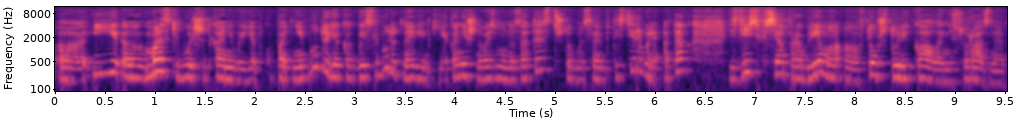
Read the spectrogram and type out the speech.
А, и э, маски больше тканевые я покупать не буду. Я как бы, если будут новинки, я, конечно, возьму на затест, чтобы мы с вами потестировали. А так, здесь вся проблема а, в том, что лекало несуразное.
